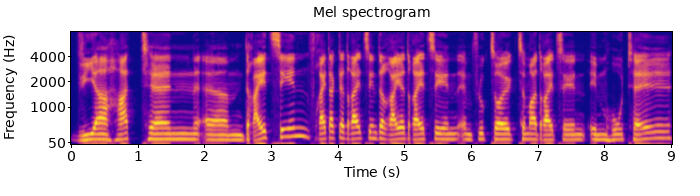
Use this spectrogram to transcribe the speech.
wir hatten ähm, 13, Freitag der 13., Reihe 13 im Flugzeug, Zimmer 13 im Hotel.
